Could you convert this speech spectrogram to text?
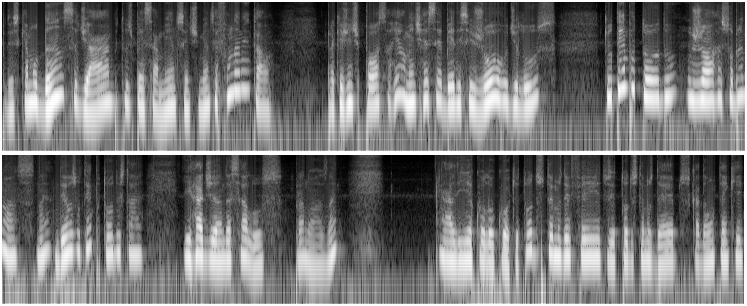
Por isso que a mudança de hábitos, de pensamentos, sentimentos é fundamental para que a gente possa realmente receber esse jorro de luz que o tempo todo jorra sobre nós, né? Deus o tempo todo está irradiando essa luz para nós, né? A Lia colocou aqui, todos temos defeitos e todos temos débitos, cada um tem que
